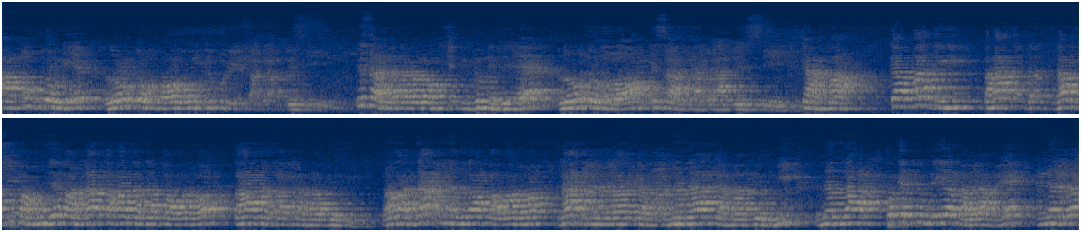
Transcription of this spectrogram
အာပုပြုတ်ရင်လုံးစုံသောဝိတုပုရိသတာပစ္စည်းပစ္စာဇာတာကတော့ဒီလိုနေသေးတယ်လုံးစုံသောပစ္စာဇာတာပစ္စည်းကမ္မကမ္မဒီတဟနာရှိမှမူထဲမှာနာတဟဇာတာပါဝါတော့တဟဇာတာကမ္မပြုတ်ပြီနောက်ကနာအနန္တရာပါဝါတော့နာအနန္တရာကမ္မအနန္တရာကမ္မပြုတ်ပြီ အနန္တရာပကတုတေယပါရမယ်အနန္တရာ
